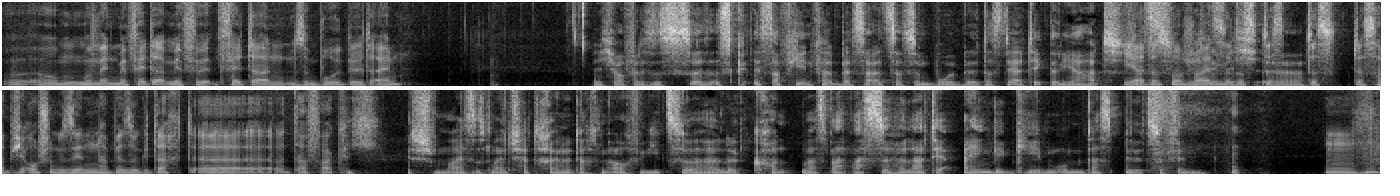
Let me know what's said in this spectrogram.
Moment, mir fällt da, mir fällt da ein Symbolbild ein. Ich hoffe, das ist, es ist auf jeden Fall besser als das Symbolbild, das der Artikel hier hat. Ja, das, das war scheiße. Nämlich, das, das, äh, das, das habe ich auch schon gesehen und habe mir so gedacht, äh, da fuck. Ich schmeiß es mal in den Chat rein und dachte mir auch, wie zur Hölle konnte, was, was, was zur Hölle hat der eingegeben, um das Bild zu finden? mhm.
